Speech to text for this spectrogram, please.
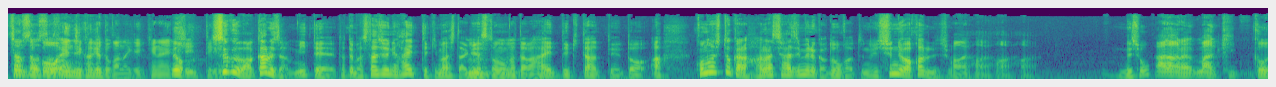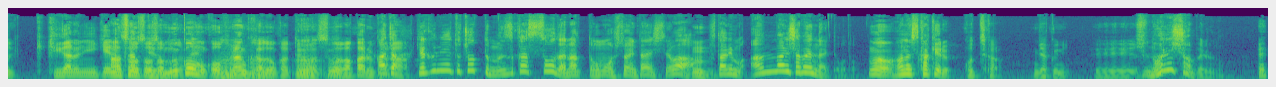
ちゃんとこうエンジンかけとかなきゃいけないしっていう。すぐわかるじゃん見て。例えばスタジオに入ってきましたゲストの方が入ってきたっていうと、あこの人から話し始めるかどうかっていうの一瞬でわかるでしょ、はいはいはいはいでしょ？あだからまあきこう気軽に行けるかあっていそうそうそう。向こうもこうフランクかどうかっていうのがすごいわかるから。あじゃあ、逆に言うとちょっと難しそうだなと思う人に対しては、うん。二人もあんまり喋んないってこと？まあ話しかける。こっちから。逆に。へえそれ何喋るの？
